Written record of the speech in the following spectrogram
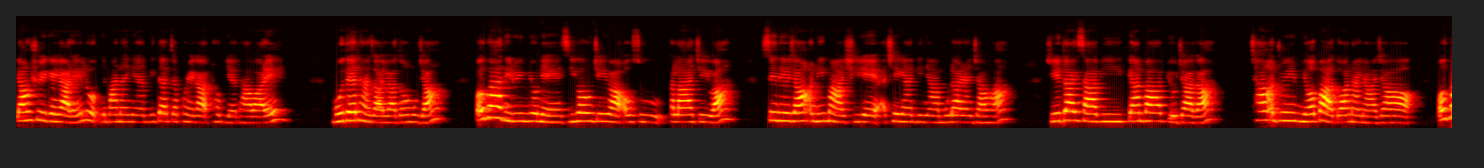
ပြောင်းရွှေ့ခဲ့ရတယ်လို့မြန်မာနိုင်ငံမိသက်တပ်ဖွဲ့ကထုတ်ပြန်ထားပါတယ်။မိုးသည်ထန်စွာရွာသွန်းမှုကြောင့်ပုပ္ပသီရိမြို့နယ်ဇီးကုန်းကျေးရွာအုပ်စုကလားကျေးရွာစင်သေးချောင်းအနီးမှာရှိတဲ့အခြေခံပညာမူလတန်းကျောင်းဟာရေတိုက်စားပြီးကမ်းပါပြိုကျကချောင်းအတွင်းမျောပါသွားနိုင်တာကြောင့်ပုပ္ပ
